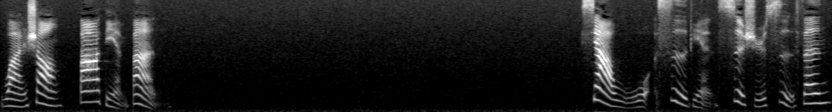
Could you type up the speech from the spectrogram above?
晚上八点半，下午四点四十四分。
